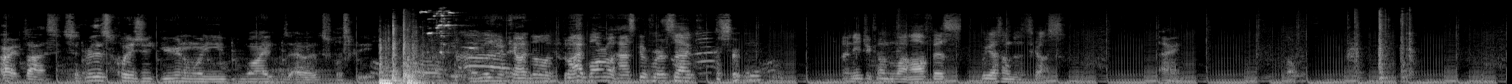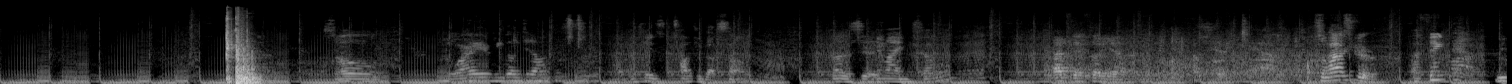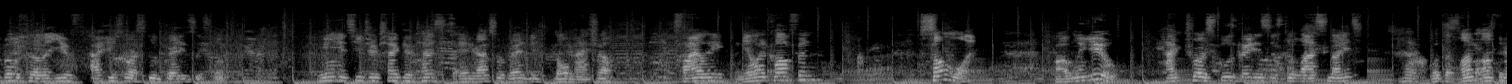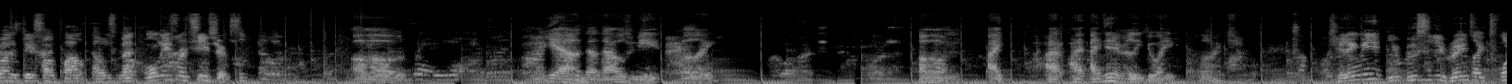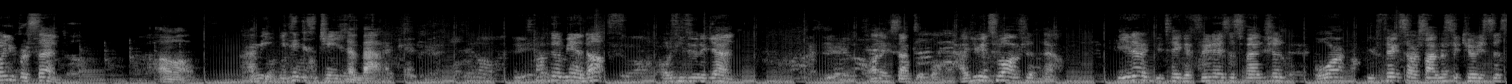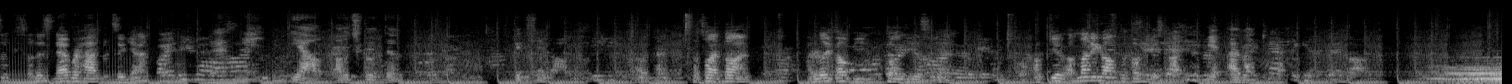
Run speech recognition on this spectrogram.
Alright, class. So for this equation, you're gonna want to use y equals lx plus b. Hey, Mr. Kendall, could I borrow Haskell for a sec? Sure. I need you to come to my office. We got something to discuss. Alright. So, why are we going to the office? I need to talk to you about something. I in think so, yeah. So, Hasker, I think we both know that you've hacked into our school grading system. Me and teacher checked your tests and your actual grades don't match up. Finally, the nail in coffin? Someone, probably you, hacked to our school's grading system last night with an unauthorized JSON file that was meant only for teachers. Uh, yeah, that, that was me, but like, um, I, I, I, didn't really do anything, like, Kidding me? You boosted your grades like 20%. oh, I mean, you can just change them back. It's not gonna be enough. What if you do it again? Unacceptable. I give you two options now. Either you take a three day suspension, or you fix our cybersecurity system so this never happens again. Yeah, I'll, I'll just go with the fix it. Okay. That's what I thought. I really hope you don't do this again. I'm letting you off the hook this time. Yeah, I like to.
